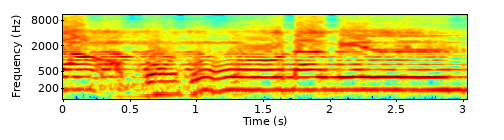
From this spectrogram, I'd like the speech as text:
تعبدون من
